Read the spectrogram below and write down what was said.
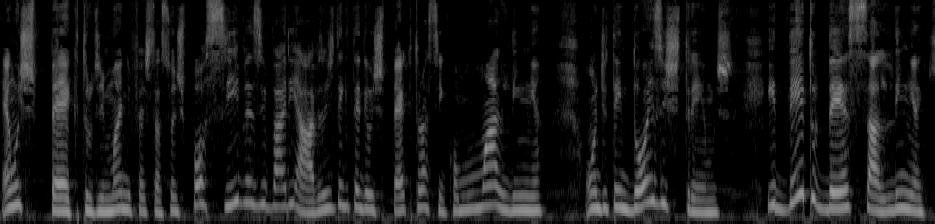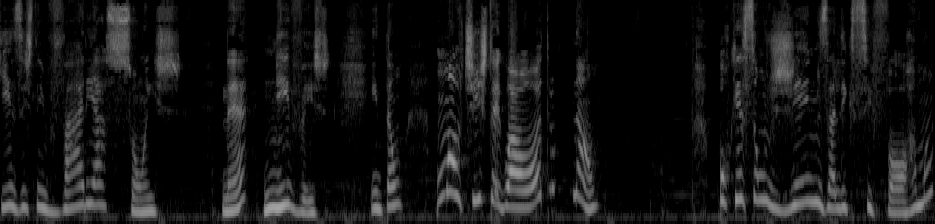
É um espectro de manifestações possíveis e variáveis. A gente tem que entender o espectro assim, como uma linha, onde tem dois extremos. E dentro dessa linha aqui existem variações né? Níveis. Então, um autista é igual a outro? Não. Porque são genes ali que se formam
